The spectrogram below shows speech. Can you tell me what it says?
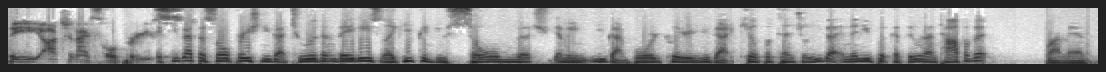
The Auchenai Soul Priest. If you got the soul priest and you got two of them babies, like you can do so much. I mean, you got board clear, you got kill potential, you got, and then you put Cthulhu on top of it. Come on, man,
